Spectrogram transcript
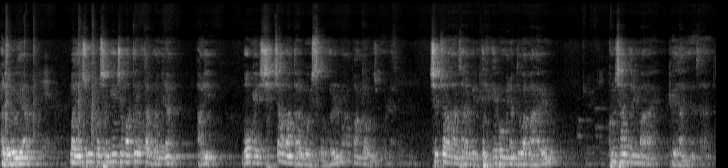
할렐루야. 막 예수 믿고 성경책만 들었다 그러면은 아니 목에 십자가만 달고 있어도 얼마나 반가운지 몰라요. 십자가 단 사람들이 대개 보면은 누가 많아요? 그런 사람들이 많아요. 교회 다니는 사람들.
